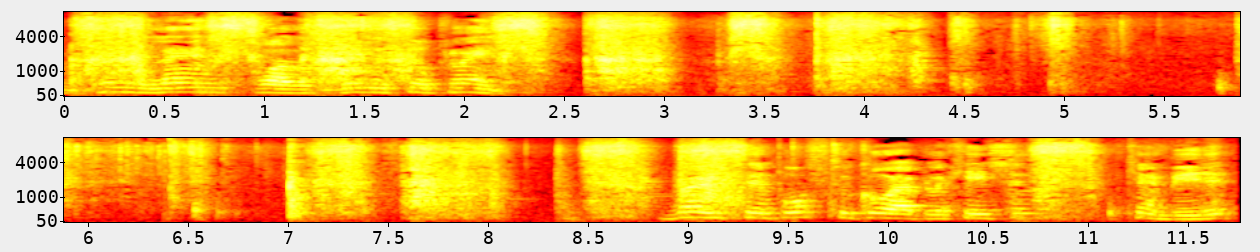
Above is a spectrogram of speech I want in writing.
We clean the lens while the video is still playing. Very simple, two-core application. Can't beat it.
